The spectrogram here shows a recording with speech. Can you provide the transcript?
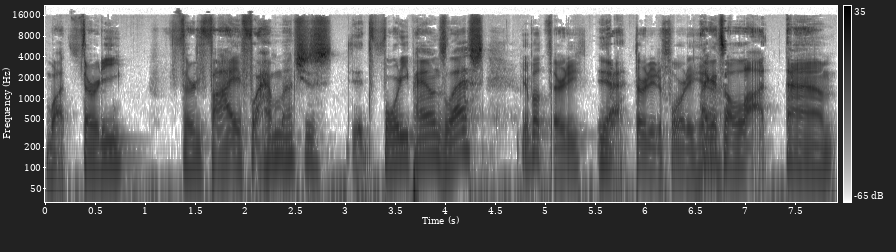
what 30, 35. How much is 40 pounds less? Yeah, about 30. Yeah. 30 to 40. Yeah. Like it's a lot. Um,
